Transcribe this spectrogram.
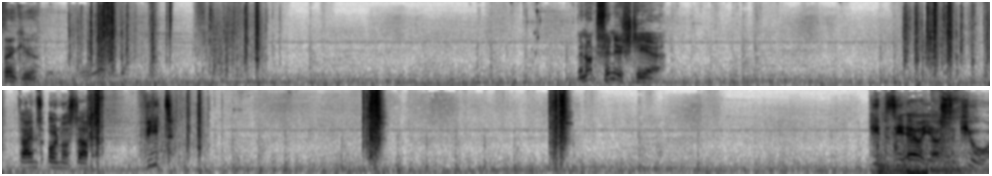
Thank you. We're not finished here. Time's almost up. Vite! Keep the area secure.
